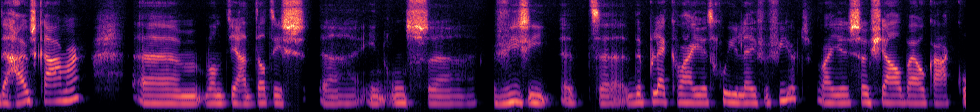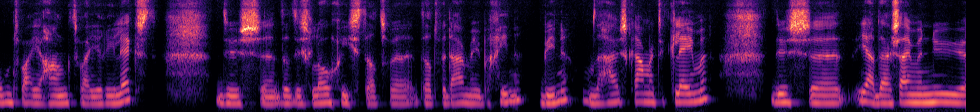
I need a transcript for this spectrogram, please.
de huiskamer. Um, want ja, dat is uh, in onze visie het, de plek waar je het goede leven viert. Waar je sociaal bij elkaar komt, waar je hangt, waar je relaxt. Dus dat is logisch dat we, dat we daarmee beginnen, binnen, om de huiskamer te claimen. Dus ja, daar zijn we nu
